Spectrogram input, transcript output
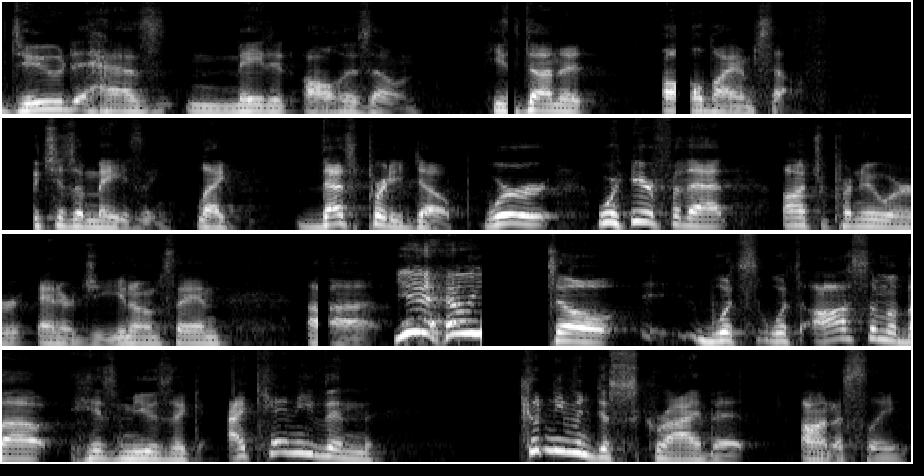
dude has made it all his own. He's done it all by himself, which is amazing. Like that's pretty dope. We're we're here for that entrepreneur energy. You know what I'm saying? Uh, Yeah, hell yeah. so what's what's awesome about his music? I can't even couldn't even describe it honestly.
